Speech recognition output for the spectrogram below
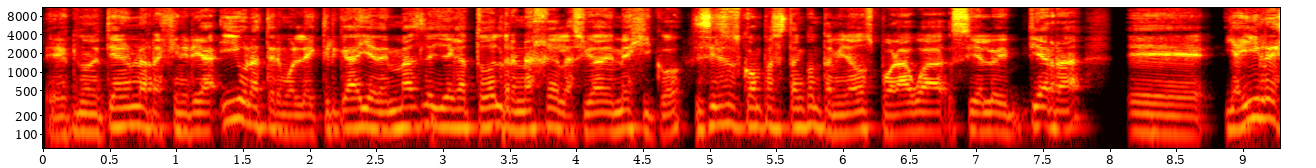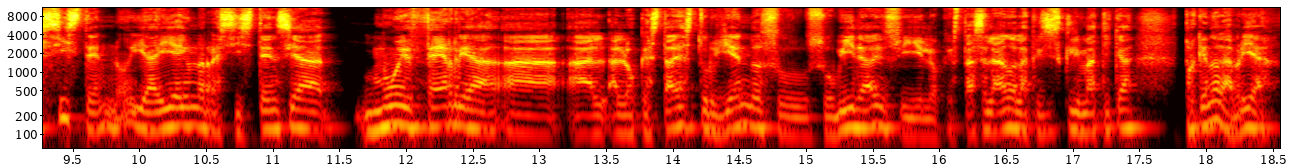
Eh, donde tienen una refinería y una termoeléctrica y además le llega todo el drenaje de la Ciudad de México, es decir, esos compas están contaminados por agua, cielo y tierra, eh, y ahí resisten, ¿no? Y ahí hay una resistencia muy férrea a, lo que está destruyendo su, vida y lo que está acelerando la crisis climática. ¿Por qué no la habría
